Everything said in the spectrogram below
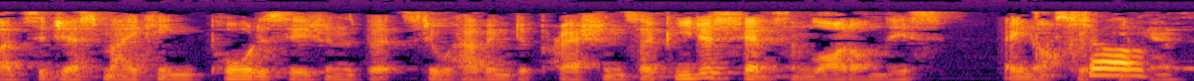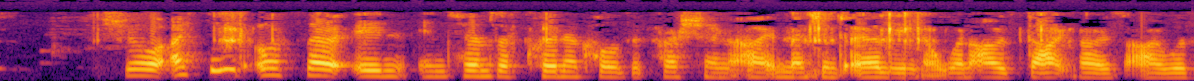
I'd suggest, making poor decisions, but still having depression. So can you just shed some light on this, Enoch? Sure. Sure. I think also in, in terms of clinical depression, I mentioned earlier, you know, when I was diagnosed, I was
